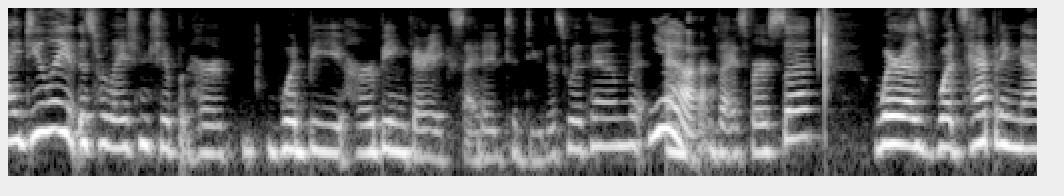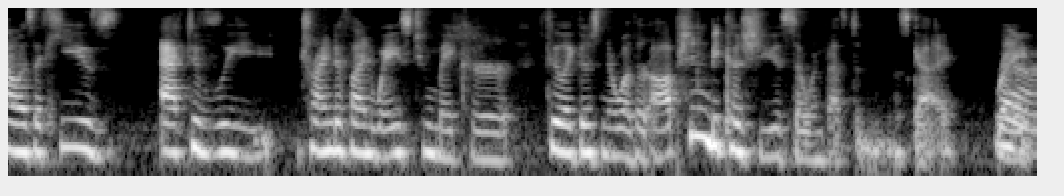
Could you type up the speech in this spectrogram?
Ideally, this relationship with her would be her being very excited to do this with him, Yeah. and vice versa. Whereas what's happening now is that he is actively trying to find ways to make her feel like there's no other option because she is so invested in this guy, right? Yeah.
